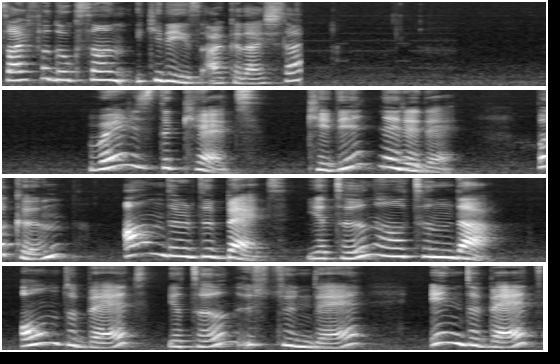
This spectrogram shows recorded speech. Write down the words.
Sayfa 92'deyiz arkadaşlar. Where is the cat? Kedi nerede? Bakın under the bed yatağın altında. On the bed yatağın üstünde. In the bed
